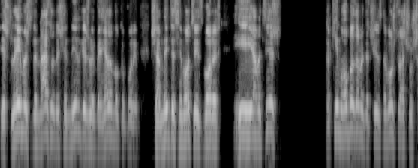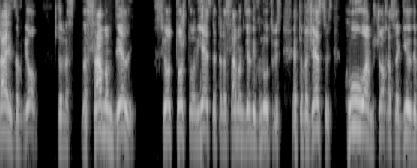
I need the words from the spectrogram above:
יש לימש זה נעשה זה שנרגש ובהלם הקופונים, שהמידס эмоции сборах и המציש. Каким образом это? Через того, что ощущается в нем, что на, на самом деле все то, что он есть, это на самом деле внутренность, это божественность. Хуам шоха сагил де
